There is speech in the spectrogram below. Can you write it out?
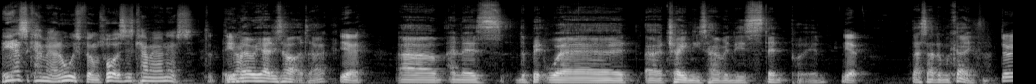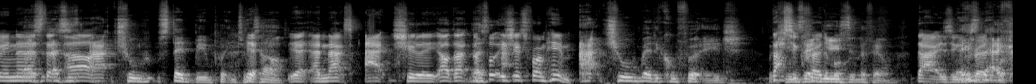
He has a cameo in all his films. What was his cameo in this? Do- do You know he had his heart attack. Yeah, Um, and there's the bit where uh, Cheney's having his stent put in. yep. That's Adam McKay. Doing uh, That's, st- that's his ah, actual stent being put into his heart. yeah, and that's actually oh that the That's footage is from him. Actual medical footage. That's incredible. Used in the film. That is Isn't that incredible.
